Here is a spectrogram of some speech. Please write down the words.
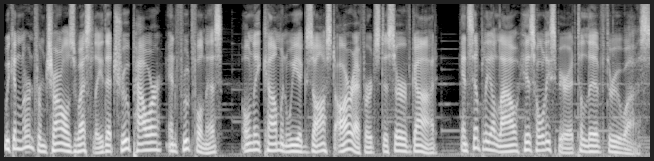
We can learn from Charles Wesley that true power and fruitfulness only come when we exhaust our efforts to serve God and simply allow His Holy Spirit to live through us.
